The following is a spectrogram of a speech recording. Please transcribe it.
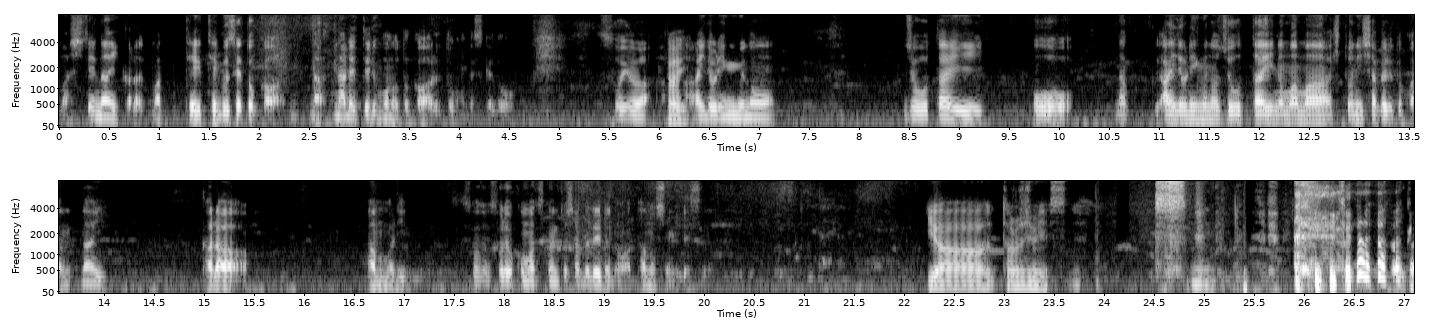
まあ、してないから、まあ、手手癖とかはな慣れてるものとかはあると思うんですけど、そういうはいアイドリングの状態を、アイドリングの状態のまま人に喋るとかないから、あんまり。そそれを小松くんと喋れるのは楽しみですね。いやー、楽しみですね。うん、なんか、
